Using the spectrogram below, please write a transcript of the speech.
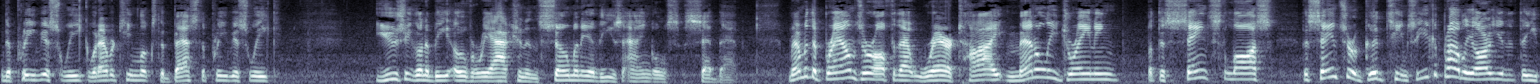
the previous week, whatever team looks the best the previous week, usually going to be overreaction, and so many of these angles said that. Remember, the Browns are off of that rare tie, mentally draining, but the Saints loss. The Saints are a good team, so you could probably argue that the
